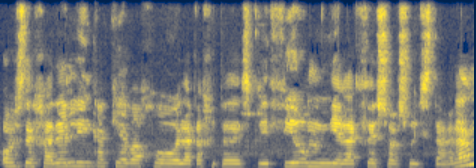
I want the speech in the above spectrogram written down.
Os dejaré el link aquí abajo en la cajita de descripción y el acceso a su Instagram,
